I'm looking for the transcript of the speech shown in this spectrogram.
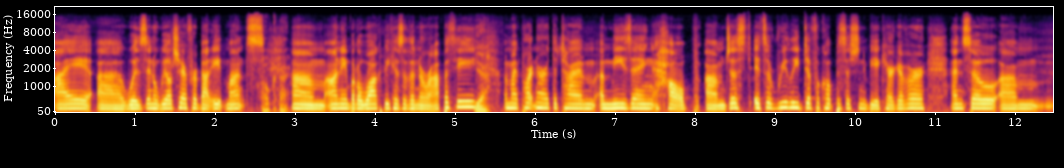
I uh, was in a wheelchair for about eight months, Okay. um, unable to walk because of the neuropathy. Yeah. And my partner at the time, amazing help. Um, just it's a really difficult position to be a caregiver, and so um,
